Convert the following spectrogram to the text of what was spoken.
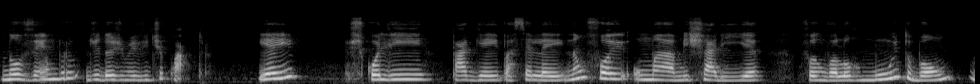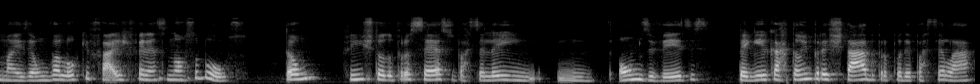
novembro de 2024. E aí escolhi, paguei, parcelei. Não foi uma micharia, foi um valor muito bom, mas é um valor que faz diferença no nosso bolso. Então, fiz todo o processo, parcelei em, em 11 vezes, peguei o cartão emprestado para poder parcelar.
